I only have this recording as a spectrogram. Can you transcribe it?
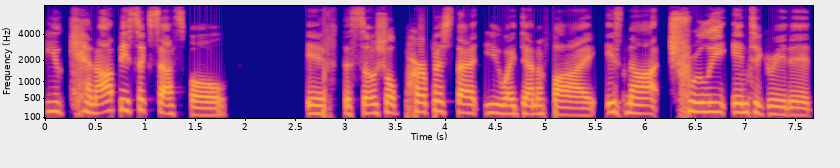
you cannot be successful if the social purpose that you identify is not truly integrated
